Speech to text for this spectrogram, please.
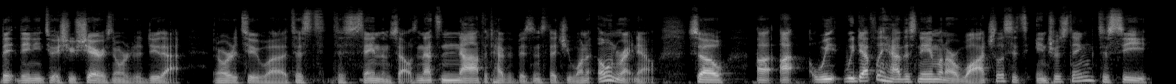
they, they need to issue shares in order to do that in order to, uh, to to sustain themselves, and that's not the type of business that you want to own right now. So uh, I, we we definitely have this name on our watch list. It's interesting to see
